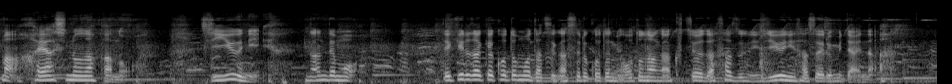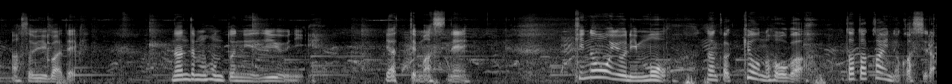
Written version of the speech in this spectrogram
まあ林の中の自由に何でもできるだけ子供たちがすることに大人が口を出さずに自由にさせるみたいな遊び場で何でも本当に自由にやってますね。昨日よりもなんか今日の方が暖かいのかしら。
